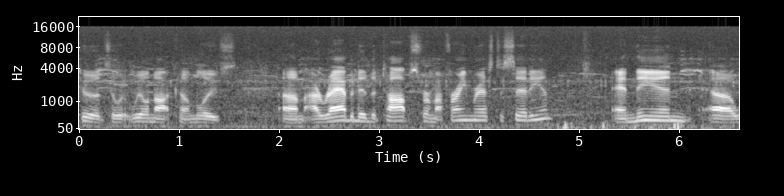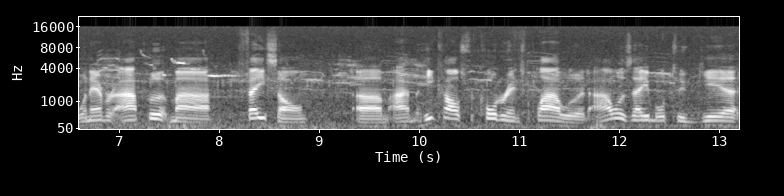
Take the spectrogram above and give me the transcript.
could so it will not come loose. Um, I rabbited the tops for my frame rest to set in and then uh, whenever I put my face on, um, I, he calls for quarter inch plywood. I was able to get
